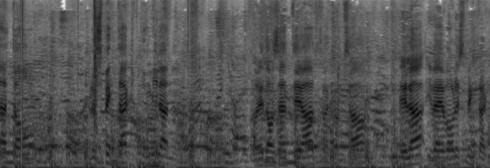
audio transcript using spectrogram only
attend le spectacle pour Milan. On est dans un théâtre comme ça. Et là il va y avoir le spectacle.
